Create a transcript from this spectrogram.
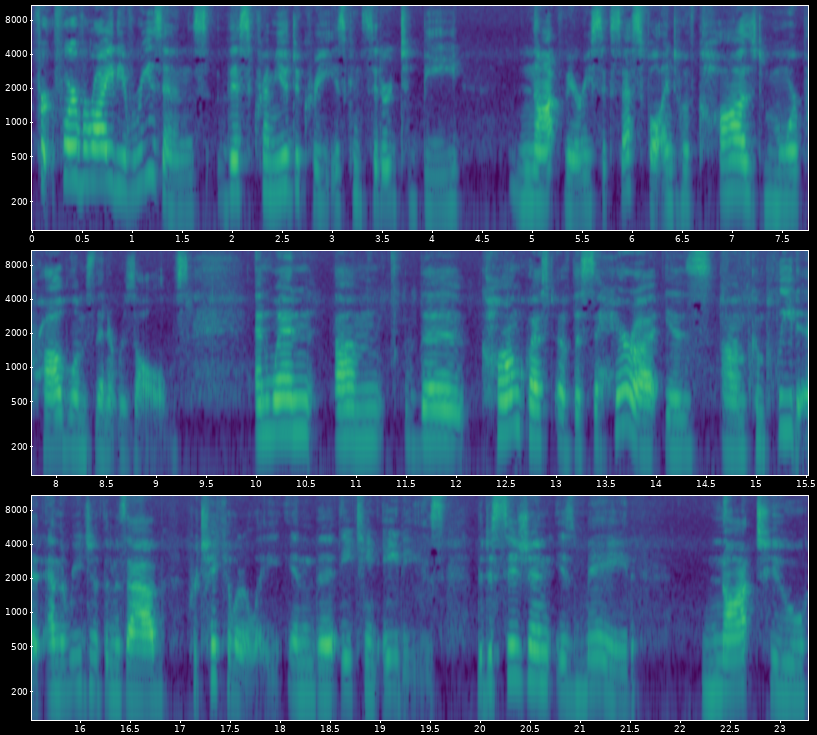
for, for a variety of reasons, this Crémieux decree is considered to be not very successful and to have caused more problems than it resolves. And when um, the conquest of the Sahara is um, completed, and the region of the Mzab particularly in the 1880s, the decision is made not to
